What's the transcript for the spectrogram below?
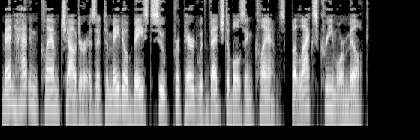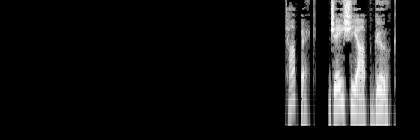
Manhattan clam chowder is a tomato-based soup prepared with vegetables and clams, but lacks cream or milk. Jaesiop guk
